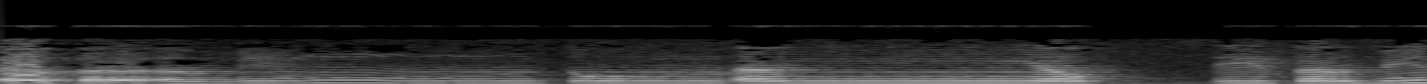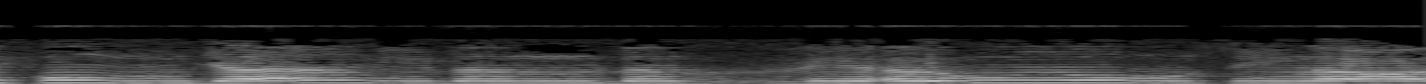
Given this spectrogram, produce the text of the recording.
أفأمنتم أن بكم جانب البر أو يرسل عليكم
